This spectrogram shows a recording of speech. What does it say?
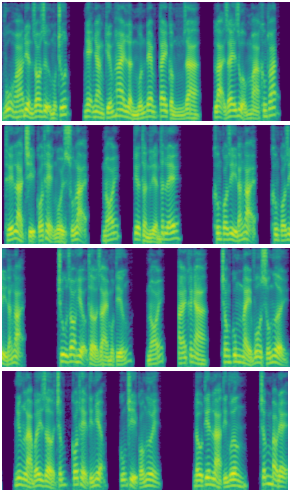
Vũ hóa điền do dự một chút, nhẹ nhàng kiếm hai lần muốn đem tay cầm ra, lại dây ruộng mà không thoát, thế là chỉ có thể ngồi xuống lại, nói, kia thần liền thất lễ. Không có gì đáng ngại, không có gì đáng ngại. Chu do hiệu thở dài một tiếng, nói, ái khanh à trong cung này vô số người, nhưng là bây giờ chấm có thể tín nhiệm, cũng chỉ có ngươi. Đầu tiên là tín vương, chấm bao đệ,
